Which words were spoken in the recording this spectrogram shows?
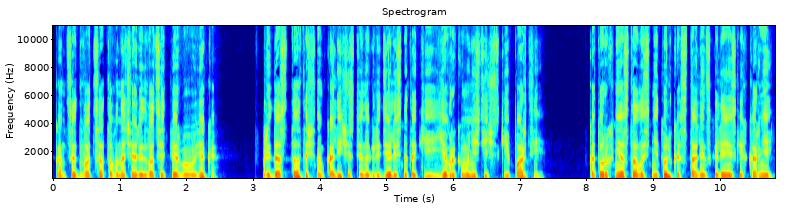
в конце 20-го, начале 21 века предостаточном количестве нагляделись на такие еврокоммунистические партии, в которых не осталось не только сталинско-ленинских корней,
